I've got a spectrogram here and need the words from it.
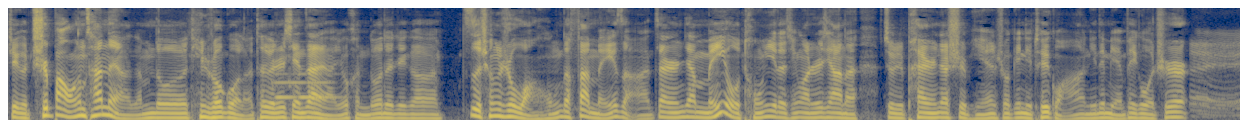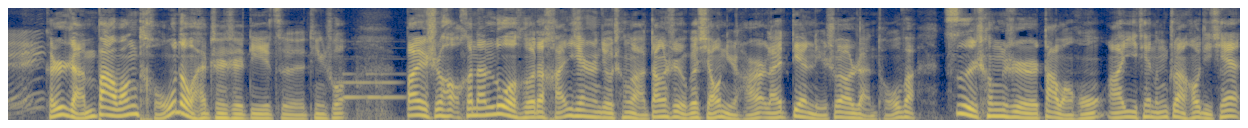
这个吃霸王餐的呀，咱们都听说过了。特别是现在啊，有很多的这个自称是网红的饭梅子啊，在人家没有同意的情况之下呢，就是拍人家视频说给你推广，你得免费给我吃。可是染霸王头的，我还真是第一次听说。八月十号，河南漯河的韩先生就称啊，当时有个小女孩来店里说要染头发，自称是大网红啊，一天能赚好几千，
